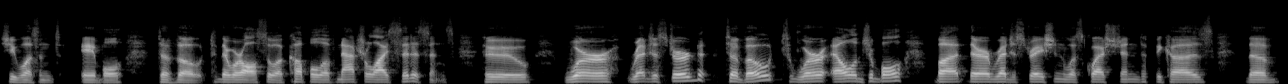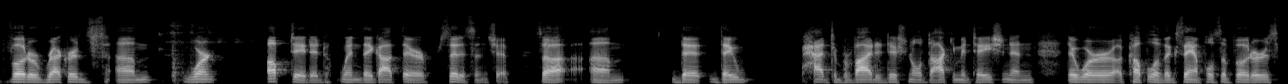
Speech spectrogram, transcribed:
She wasn't able to vote. There were also a couple of naturalized citizens who were registered to vote, were eligible, but their registration was questioned because the voter records um, weren't updated when they got their citizenship. So um, that they, they had to provide additional documentation, and there were a couple of examples of voters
